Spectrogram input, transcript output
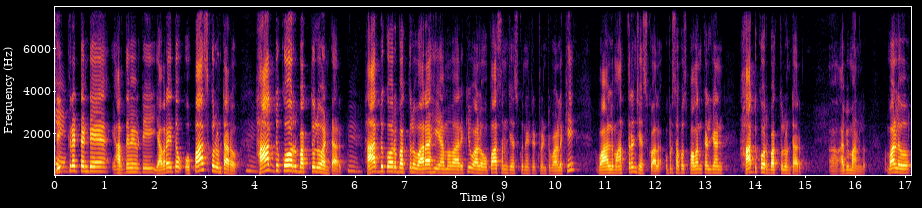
సీక్రెట్ అంటే అర్థం ఏమిటి? ఎవరైతే ఉపాసకులు ఉంటారో హార్డ్ కోర్ భక్తులు అంటారు. హార్డ్ కోర్ భక్తులు వారాహి అమ్మవారికి వాళ్ళు ఉపాసన చేసుకునేటటువంటి వాళ్ళకి వాళ్ళు మాత్రం చేసుకోవాలి. ఇప్పుడు సపోజ్ పవన్ కళ్యాణ్ హార్డ్ కోర్ భక్తులు ఉంటారు అభిమానులు. వాళ్ళు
